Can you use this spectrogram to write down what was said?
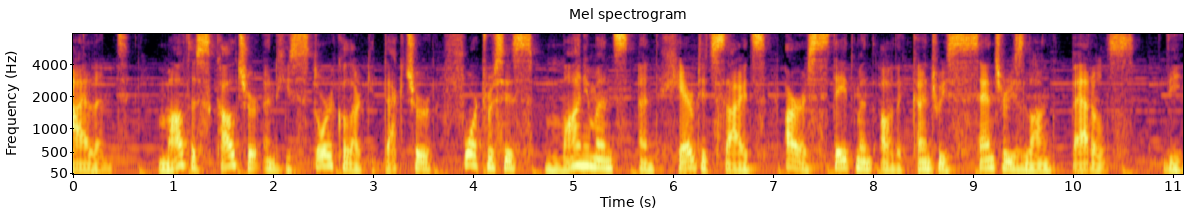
island. Malta's culture and historical architecture, fortresses, monuments, and heritage sites are a statement of the country's centuries long battles. The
